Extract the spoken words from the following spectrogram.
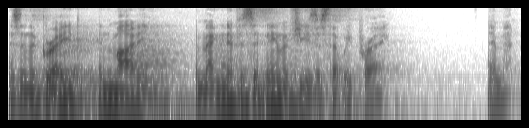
As in the great and mighty and magnificent name of Jesus that we pray. Amen.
